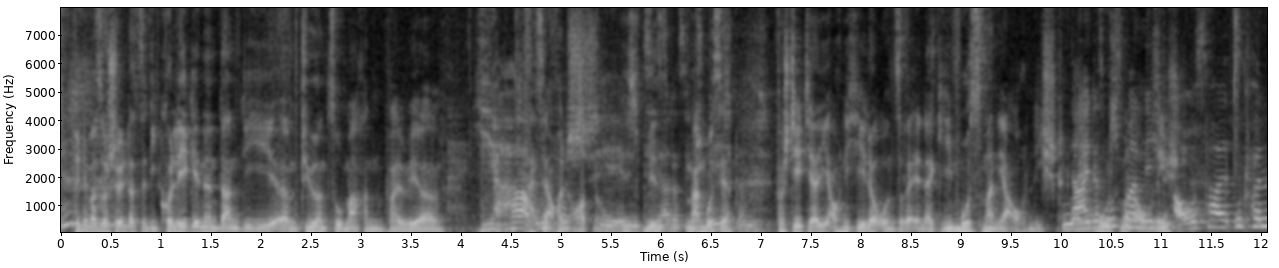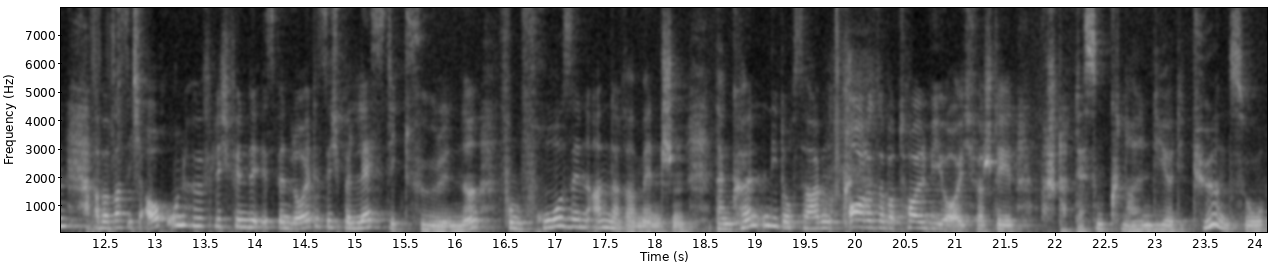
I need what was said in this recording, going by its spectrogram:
Ich finde immer so schön, dass die Kolleginnen dann die ähm, Türen zumachen, weil wir. Ja, Das ist ja auch in Ordnung. Ich, wir, ja, man muss ja, nicht. versteht ja auch nicht jeder unsere Energie, muss man ja auch nicht. Nein, das muss man, auch nicht, aushalten können. Aber was ich auch unhöflich finde, ist, wenn Leute sich belästigt fühlen ne, vom Frohsinn anderer Menschen, dann könnten die doch sagen, oh, das ist aber toll, wie ihr euch versteht. Aber stattdessen knallen die ja die Türen zu.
